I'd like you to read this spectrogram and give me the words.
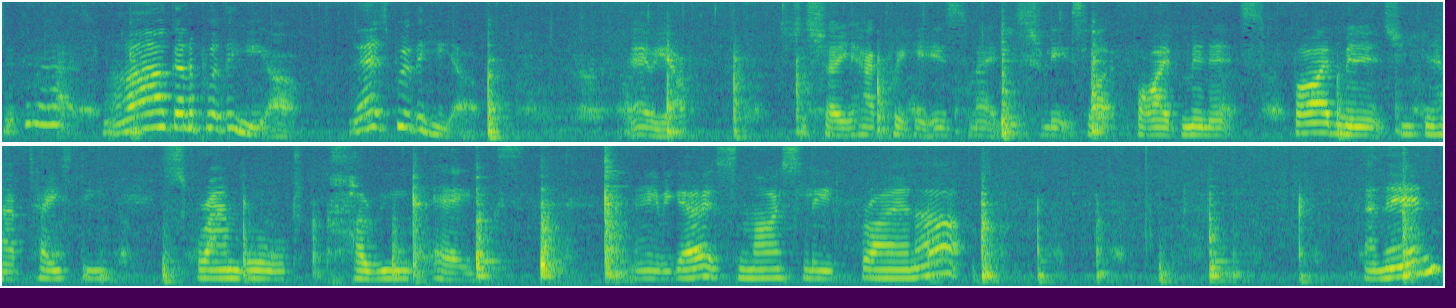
Look at that. I'm going to put the heat up. Let's put the heat up. There we are. To show you how quick it is to make. Literally, it's like five minutes. Five minutes, you can have tasty scrambled curried eggs. There we go. It's nicely frying up. And then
